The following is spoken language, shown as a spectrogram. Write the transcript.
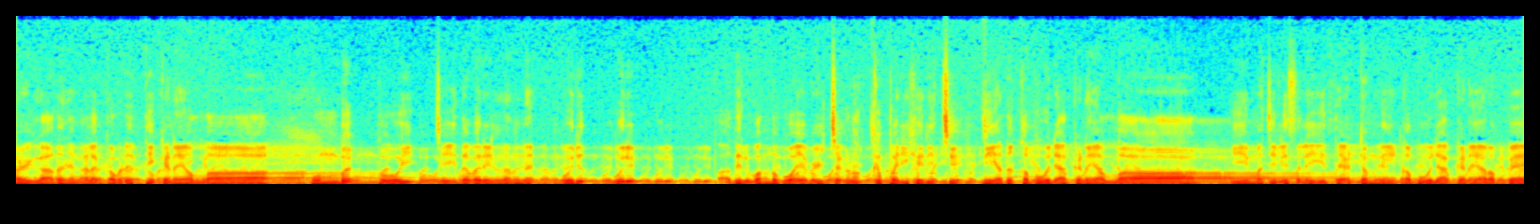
വൈകാതെ ഞങ്ങളൊക്കെ അവിടെ എത്തിക്കണേ അല്ലാ മുമ്പ് പോയി ചെയ്തവരിൽ നിന്ന് ഒരു ഒരു അതിൽ വന്നുപോയ വീഴ്ചകളൊക്കെ പരിഹരിച്ച് നീ അത് കബൂലാക്കണേ അല്ലാ ഈ മജ്ലിസിലെ ഈ തേട്ടം നീ കബൂലാക്കണേ റബ്ബേ.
